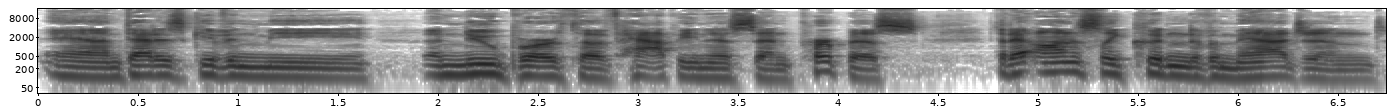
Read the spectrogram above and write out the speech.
And that has given me a new birth of happiness and purpose that I honestly couldn't have imagined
